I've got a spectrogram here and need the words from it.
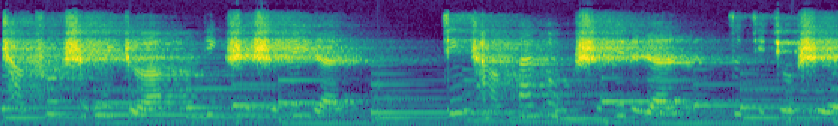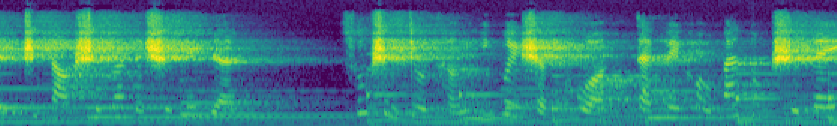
常说是非者，定是是非人。经常搬弄是非的人，自己就是制造事端的是非人。苏轼就曾因为沈括在背后搬弄是非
